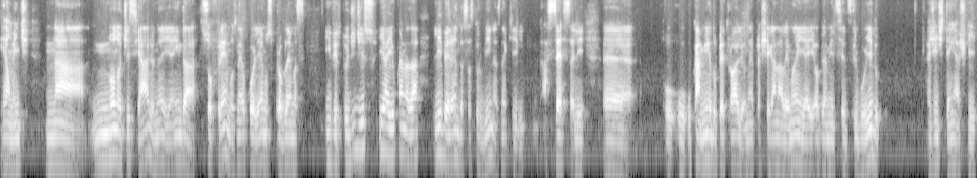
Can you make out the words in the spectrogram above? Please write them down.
realmente na, no noticiário, né, e ainda sofremos, né, colhemos problemas em virtude disso, e aí o Canadá liberando essas turbinas, né, que acessa ali é, o, o, caminho do petróleo, né, para chegar na Alemanha e aí, obviamente, ser distribuído, a gente tem, acho que,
